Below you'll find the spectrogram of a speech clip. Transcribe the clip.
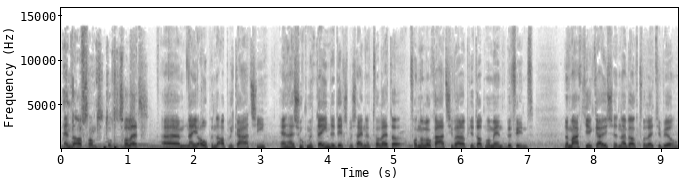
en de afstand tot het toilet. Uh, nou, je opent de applicatie en hij zoekt meteen de dichtstbijzijnde toiletten... van de locatie waarop je dat moment bevindt. Dan maak je je keuze naar welk toilet je wil.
